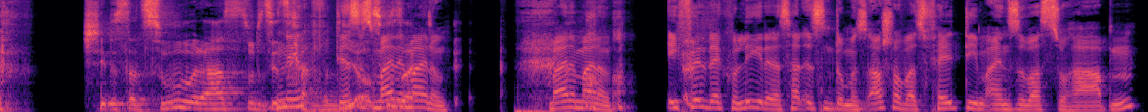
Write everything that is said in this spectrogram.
Steht es dazu oder hast du das jetzt nee, gerade von das dir ist meine Meinung. Meine Meinung. Ich finde, der Kollege, der das hat, ist ein dummes Arschloch. Was fällt dem ein, sowas zu haben?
